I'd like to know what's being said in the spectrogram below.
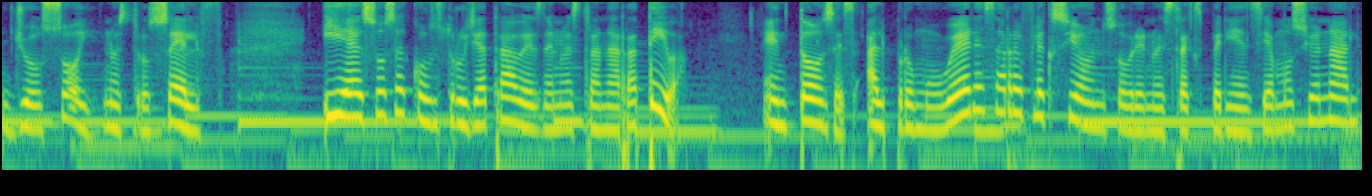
yo soy, nuestro self, y eso se construye a través de nuestra narrativa. Entonces, al promover esa reflexión sobre nuestra experiencia emocional,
